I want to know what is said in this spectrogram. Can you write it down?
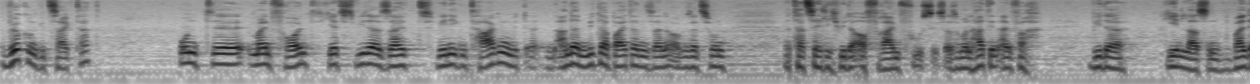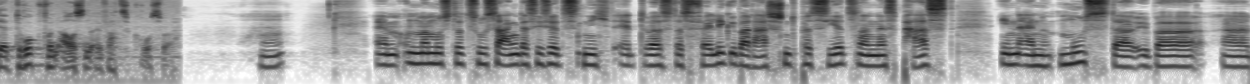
Wirkung gezeigt hat. Und mein Freund jetzt wieder seit wenigen Tagen mit anderen Mitarbeitern seiner Organisation tatsächlich wieder auf freiem Fuß ist. Also man hat ihn einfach wieder gehen lassen, weil der Druck von außen einfach zu groß war. Hm. Ähm, und man muss dazu sagen, das ist jetzt nicht etwas, das völlig überraschend passiert, sondern es passt in ein Muster über äh,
